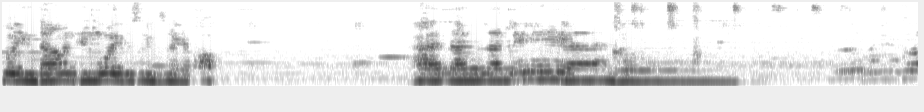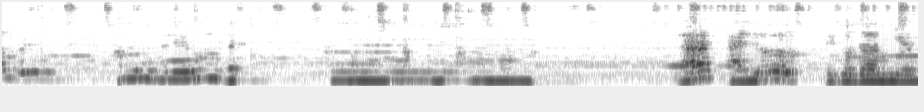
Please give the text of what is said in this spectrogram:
going down and where the song is going up. That I know people down here.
